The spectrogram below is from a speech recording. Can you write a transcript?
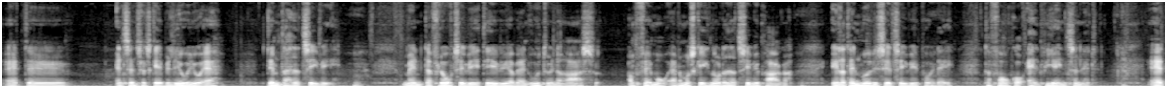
at øh, antenneselskabet lever jo af dem, der havde tv. Mm. Men da Flow TV, det er ved at være en uddøende race. Om fem år er der måske ikke noget, der hedder tv-pakker, eller den måde, vi ser tv på i dag. Der foregår alt via internet. At,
